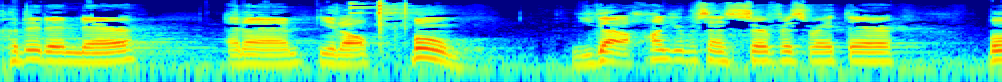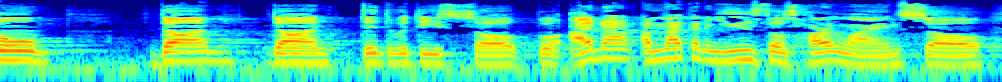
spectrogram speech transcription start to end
put it in there, and then, you know, boom. You got 100% surface right there. Boom. Done. Done. Did with these. So. I'm not, I'm not going to use those hard lines. So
